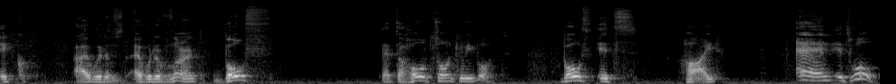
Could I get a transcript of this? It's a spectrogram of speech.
it, c- I would have I would have learned both that the whole tzon can be bought, both its hide and its wool.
